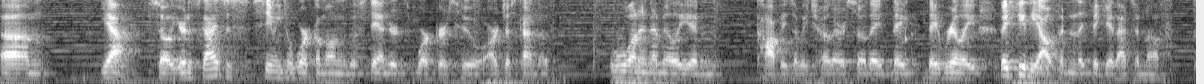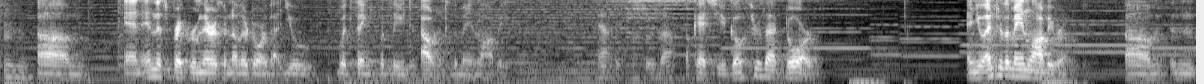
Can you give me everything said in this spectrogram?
Um, yeah, so your disguise is seeming to work among the standard workers who are just kind of one in a million copies of each other. So they they, they really they see the outfit and they figure that's enough. Um, and in this break room, there is another door that you would think would lead out into the main lobby. Yeah, can that. Okay, so you go through that door and you enter the main lobby room. Um, and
